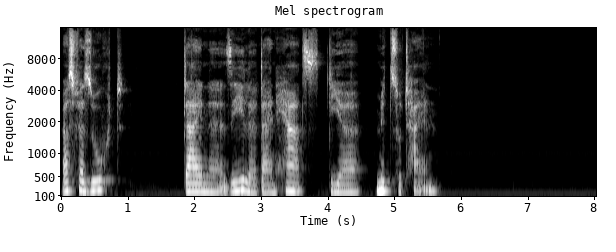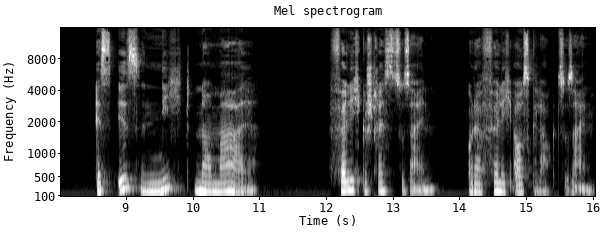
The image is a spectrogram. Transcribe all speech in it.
Was versucht deine Seele, dein Herz dir mitzuteilen? Es ist nicht normal, völlig gestresst zu sein oder völlig ausgelaugt zu sein.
